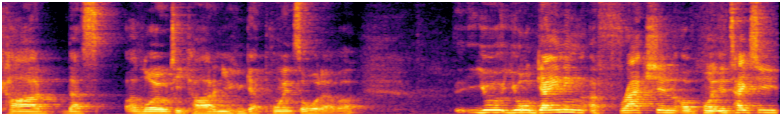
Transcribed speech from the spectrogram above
card that's a loyalty card and you can get points or whatever, you're you're gaining a fraction of point. It takes you.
